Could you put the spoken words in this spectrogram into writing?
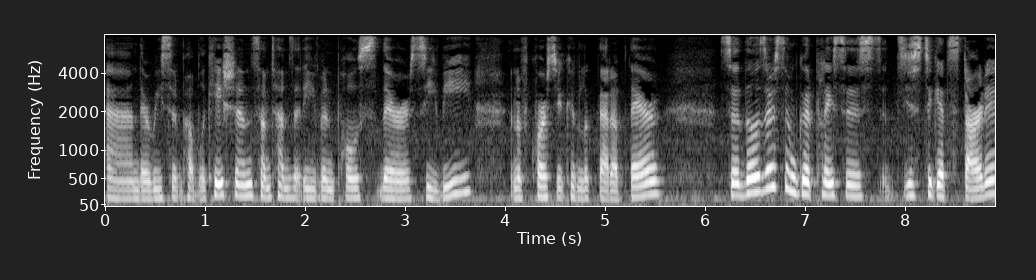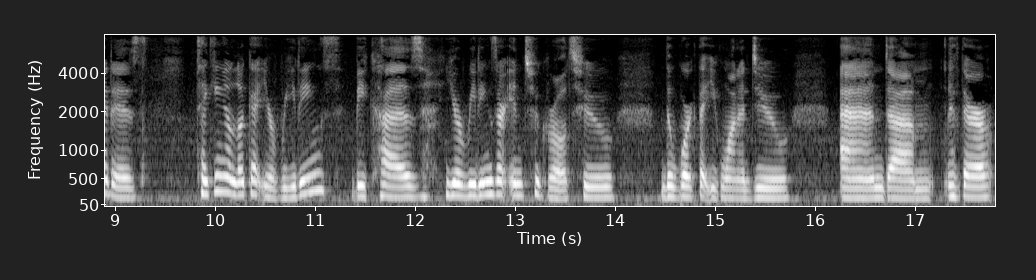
and their recent publications. Sometimes it even posts their CV, and of course, you can look that up there. So, those are some good places just to get started. Is taking a look at your readings because your readings are integral to the work that you want to do. And um, if there are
